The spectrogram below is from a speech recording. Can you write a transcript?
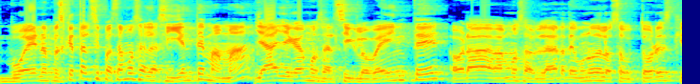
Bueno, pues ¿qué tal si pasamos a la siguiente mamá? Ya llegamos al siglo XX, ahora vamos a hablar de uno de los autores que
